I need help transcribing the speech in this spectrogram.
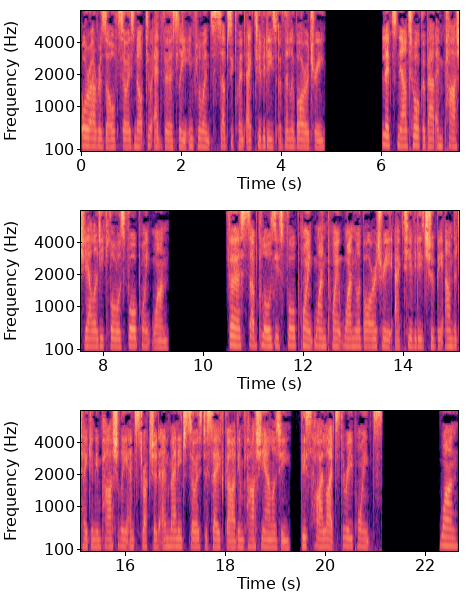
or are resolved so as not to adversely influence subsequent activities of the laboratory. Let's now talk about Impartiality Clause 4.1. First subclause is 4.1.1 Laboratory activities should be undertaken impartially and structured and managed so as to safeguard impartiality. This highlights three points. 1.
